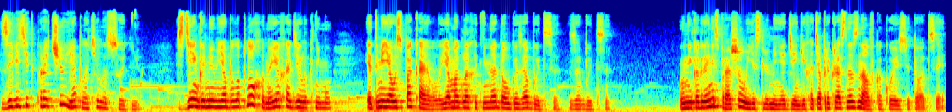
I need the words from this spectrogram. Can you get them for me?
За визит к врачу я платила сотню. С деньгами у меня было плохо, но я ходила к нему – это меня успокаивало. Я могла хоть ненадолго забыться, забыться. Он никогда не спрашивал, есть ли у меня деньги, хотя прекрасно знал, в какой я ситуации.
